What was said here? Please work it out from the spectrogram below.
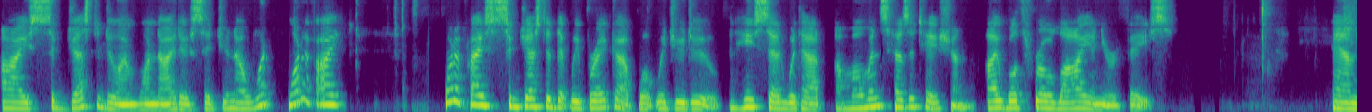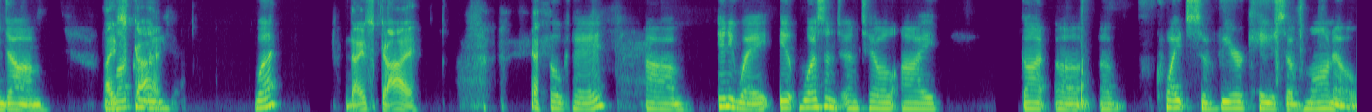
I suggested to him one night, I said, You know, what, what if I. What if I suggested that we break up? What would you do? And he said, without a moment's hesitation, I will throw lye in your face. And um, Nice guy. What? Nice guy. okay. Um, anyway, it wasn't until I got a, a quite severe case of mono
